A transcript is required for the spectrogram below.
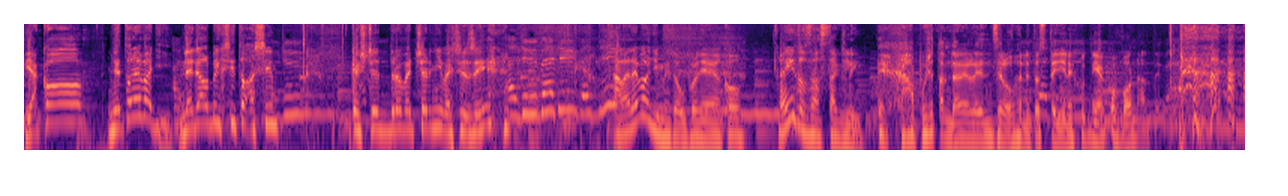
Jako, mě to nevadí. Nedal bych si to asi ke štědrovečerní večeři, ale nevadí mi to úplně jako, není to zas tak zlý. Chápu, že tam dali Lindsay Lohan, je to stejně nechutný jako ona.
